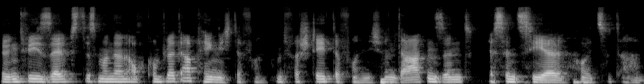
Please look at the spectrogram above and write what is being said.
irgendwie selbst ist man dann auch komplett abhängig davon und versteht davon nicht. Und Daten sind essentiell heutzutage.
